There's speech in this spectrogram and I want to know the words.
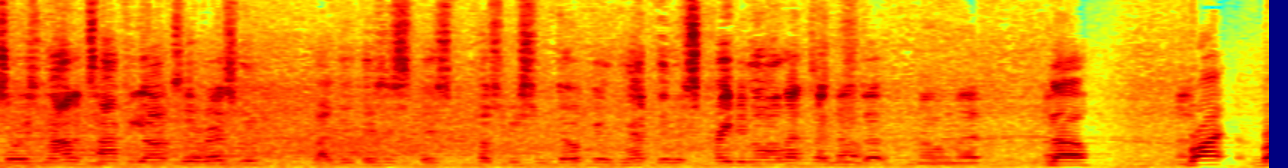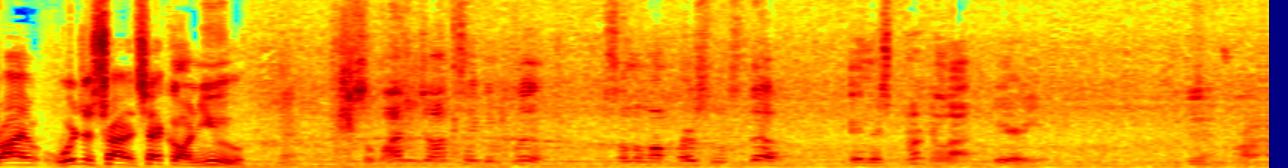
So it's not a time for y'all to arrest me? Like, is this, it's supposed to be some dope and meth and it's crate and all that type of stuff? no meth. No. No. Brian Brian, we're just trying to check on you. So why did y'all take and put some of my personal stuff in this parking lot area? Yeah, Brian.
